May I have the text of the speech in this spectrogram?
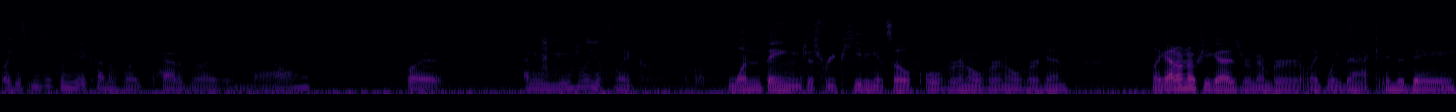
like it's easy for me to kind of like categorize it now but i mean usually it's like one thing just repeating itself over and over and over again like i don't know if you guys remember like way back in the day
